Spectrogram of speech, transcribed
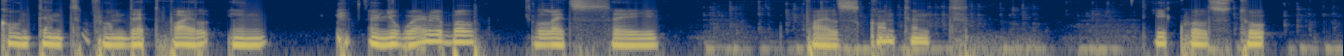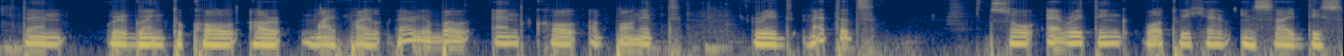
content from that file in a new variable. Let's say files content equals to then we're going to call our my file variable and call upon it read method. So everything what we have inside this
